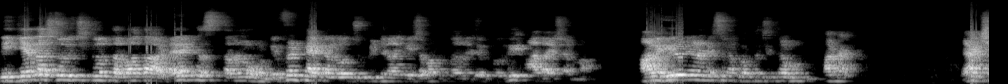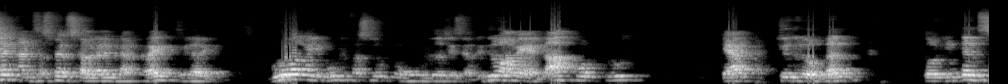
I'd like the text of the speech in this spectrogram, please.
ది కేరళ స్టోరీ చిత్రం తర్వాత డైరెక్టర్స్ తనను డిఫరెంట్ క్యారెక్టర్లో చూపించడానికి ఇష్టపడుతున్నారని చెప్తుంది ఆదా శర్మ. ఆమె హీరోయిన్ నటిస్తున్న కొత్త చిత్రం అటాక్ యాక్షన్ అండ్ సస్పెన్స్ కలగలిపిన క్రైమ్ థ్రిల్లర్ ఇది. గురువారం ఈ మూవీ ఫస్ట్ లుక్ను విడుదల చేశారు. ఇందులో ఆమె లాంగ్ కోట్ క్యాప్ చేతిలో గన్తో ఇంటెన్స్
